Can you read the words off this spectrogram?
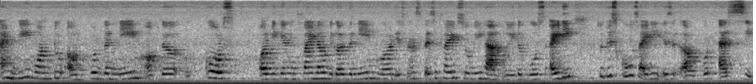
and we want to output the name of the course or we can find out because the name word is not specified so we have only the course id so this course id is output as c.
